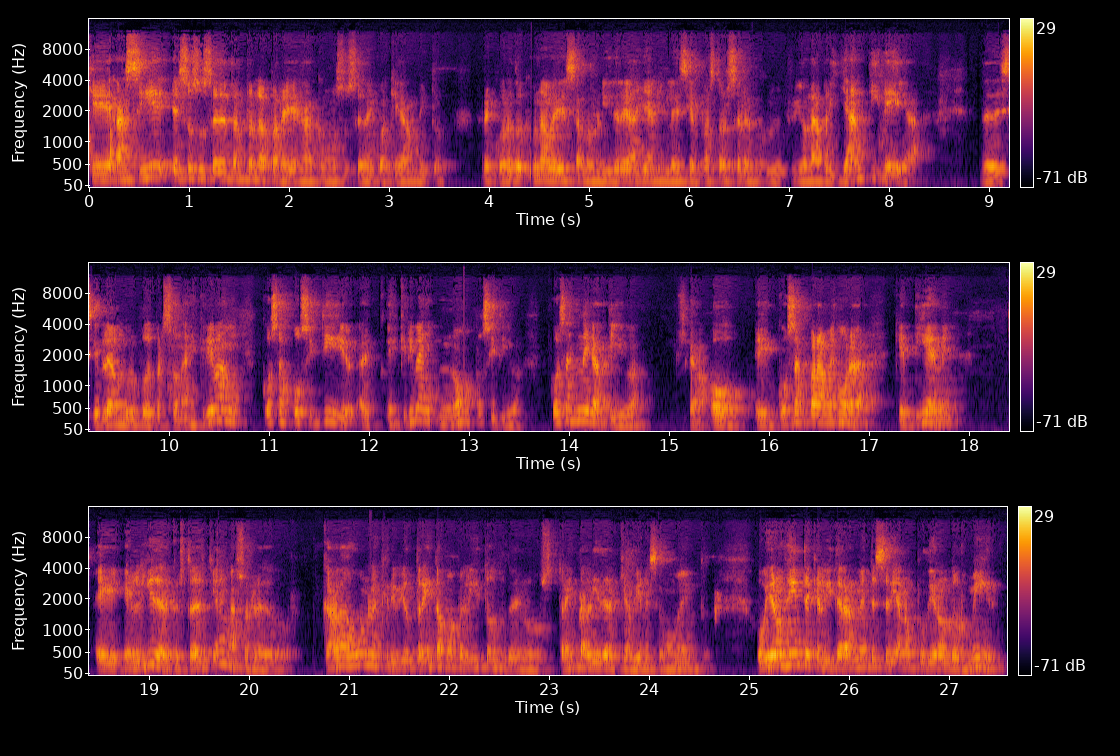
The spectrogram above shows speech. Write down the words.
Que así eso sucede tanto en la pareja como sucede en cualquier ámbito. Recuerdo que una vez a los líderes allá en la iglesia, el pastor se le ocurrió la brillante idea de decirle a un grupo de personas, escriban cosas positivas, escriben no positivas, cosas negativas, sea, o eh, cosas para mejorar que tiene eh, el líder que ustedes tienen a su alrededor. Cada uno escribió 30 papelitos de los 30 líderes que había en ese momento. Hubieron gente que literalmente ese día no pudieron dormir.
